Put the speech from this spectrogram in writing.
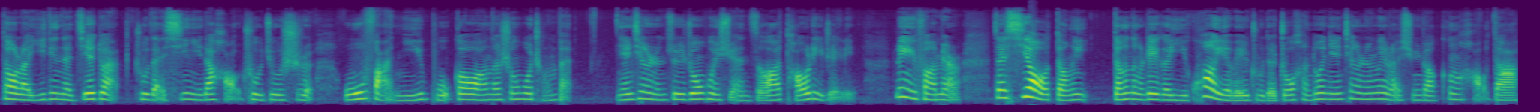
到了一定的阶段，住在悉尼的好处就是无法弥补高昂的生活成本，年轻人最终会选择逃离这里。另一方面，在西澳等等等这个以矿业为主的州，很多年轻人为了寻找更好的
